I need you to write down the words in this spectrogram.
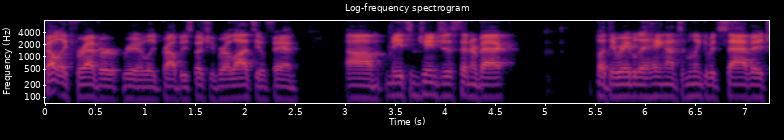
felt like forever, really, probably, especially for a Lazio fan. Um, made some changes at center back, but they were able to hang on to Milinkovic Savic.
